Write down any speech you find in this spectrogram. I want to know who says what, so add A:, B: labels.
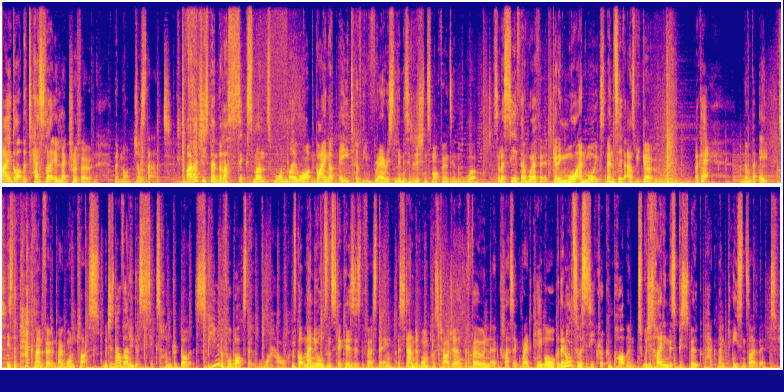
A: I got the Tesla Electrophone, but not just that. I've actually spent the last six months, one by one, buying up eight of the rarest limited edition smartphones in the world. So let's see if they're worth it, getting more and more expensive as we go. Okay, Number 8 is the Pac-Man phone by OnePlus, which is now valued at $600. Beautiful box though, wow. We've got manuals and stickers as the first thing, a standard OnePlus charger, the phone, a classic red cable, but then also a secret compartment, which is hiding this bespoke Pac-Man case inside of it.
